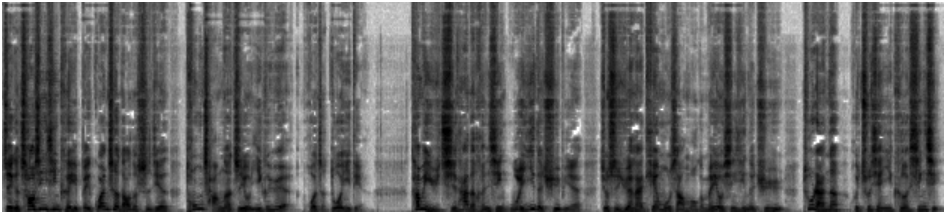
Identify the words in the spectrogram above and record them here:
这个超新星可以被观测到的时间，通常呢只有一个月或者多一点。它们与其他的恒星唯一的区别，就是原来天幕上某个没有星星的区域，突然呢会出现一颗星星，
